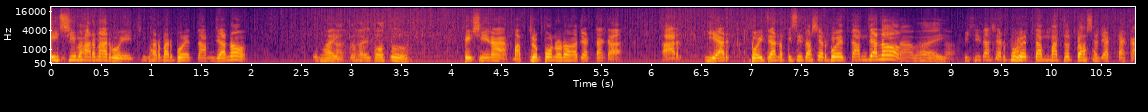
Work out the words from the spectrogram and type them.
এইচি ভার্মার বই। এইচি ভার্মার বইয়ের দাম জানো? ভাই তো ভাই কত? বেশি না মাত্র পনেরো হাজার টাকা। আর ইয়ার বই জানো পিসি দাসের বইয়ের দাম জানো? ভাই। পিসি দাসের বইয়ের দাম মাত্র দশ হাজার টাকা।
